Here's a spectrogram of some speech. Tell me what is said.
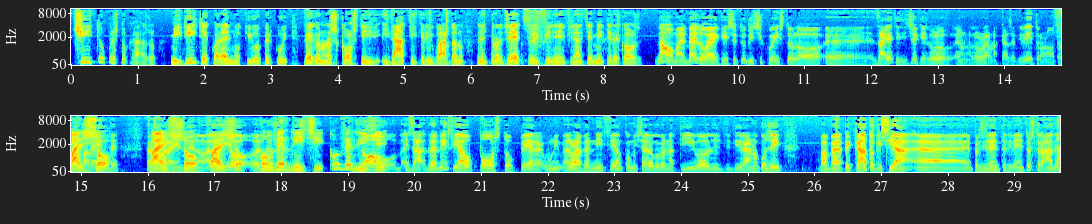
cito questo caso. Mi dite qual è il motivo per cui vengono nascosti i, i dati che riguardano nel progetto, i, fine- i finanziamenti e le cose? No, ma il bello è che se tu dici questo, lo, eh, Zaia ti dice che loro è una, loro è una casa di vetro, no? Falso, falso, no? Allora falso, io, eh, con vernici, con vernici. No, esatto, Vernizzi ha opposto per un, allora Vernizzi è un commissario governativo, ti ti diranno così. Vabbè, peccato che sia eh, il presidente di Veneto Strade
